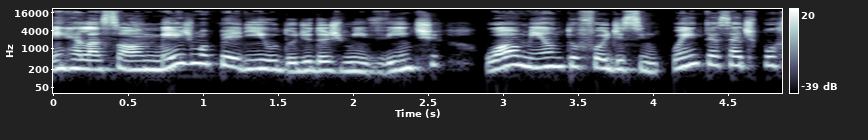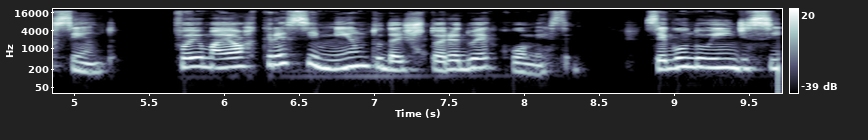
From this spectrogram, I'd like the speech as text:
Em relação ao mesmo período de 2020, o aumento foi de 57%. Foi o maior crescimento da história do e-commerce. Segundo o índice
